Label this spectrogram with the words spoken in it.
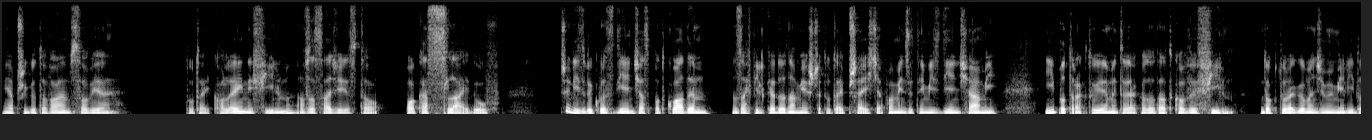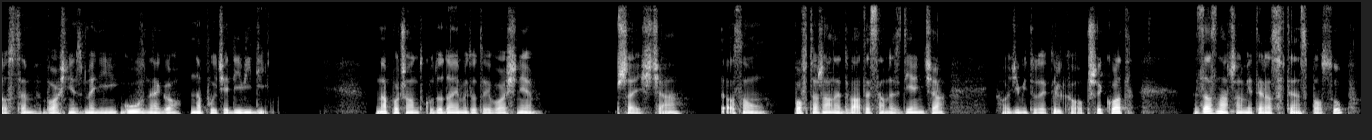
Ja przygotowałem sobie tutaj kolejny film, a w zasadzie jest to pokaz slajdów czyli zwykłe zdjęcia z podkładem. Za chwilkę dodam jeszcze tutaj przejścia pomiędzy tymi zdjęciami i potraktujemy to jako dodatkowy film, do którego będziemy mieli dostęp właśnie z menu głównego na płycie DVD. Na początku dodajmy tutaj właśnie przejścia. To są powtarzane dwa te same zdjęcia. Chodzi mi tutaj tylko o przykład. Zaznaczam je teraz w ten sposób.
